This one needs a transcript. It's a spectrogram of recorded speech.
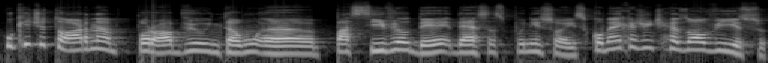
o que te torna, por óbvio, então, passível de, dessas punições. Como é que a gente resolve isso?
